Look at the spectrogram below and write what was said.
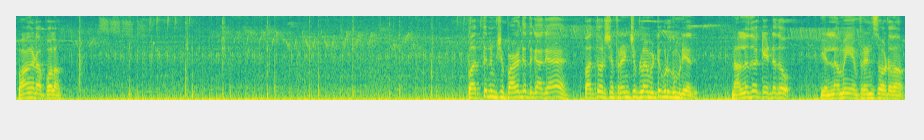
வாங்கடா போலாம். பத்து நிமிஷம் பழக்கத்துக்காக பத்து வருஷம் ஃப்ரெண்ட்ஷிப்லாம் விட்டு கொடுக்க முடியாது. நல்லதோ கெட்டதோ எல்லாமே என் ஃப்ரெண்ட்ஸோட தான்.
